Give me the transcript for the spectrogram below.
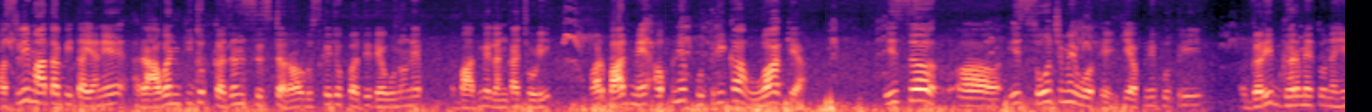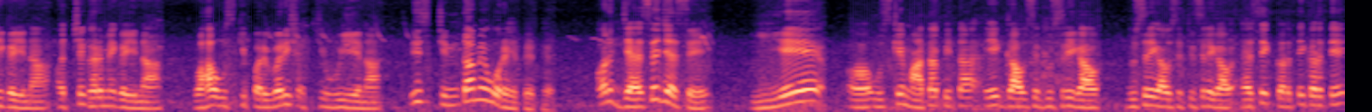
असली माता पिता यानी रावण की जो कज़न सिस्टर और उसके जो पति थे उन्होंने बाद में लंका छोड़ी और बाद में अपने पुत्री का हुआ क्या? इस अ, इस सोच में वो थे कि अपनी पुत्री गरीब घर में तो नहीं गई ना अच्छे घर में गई ना वहाँ उसकी परवरिश अच्छी हुई है ना इस चिंता में वो रहते थे। और जैसे जैसे ये अ, उसके माता पिता एक गाँव से दूसरे गाँव दूसरे गाँव से तीसरे गाँव ऐसे करते करते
